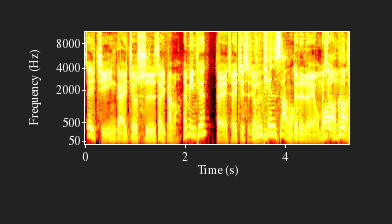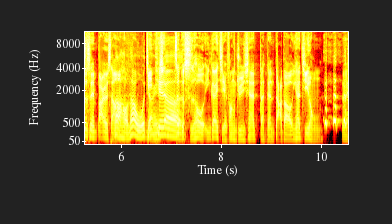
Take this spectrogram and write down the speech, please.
这一集应该就是这礼拜嘛，哎，明天对，所以其实就明。天上哦。对对对，我们哇现在我们录制时间八月三号，那好，那我讲一下这个时候应该解放军现在可能打到应该基隆，对，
